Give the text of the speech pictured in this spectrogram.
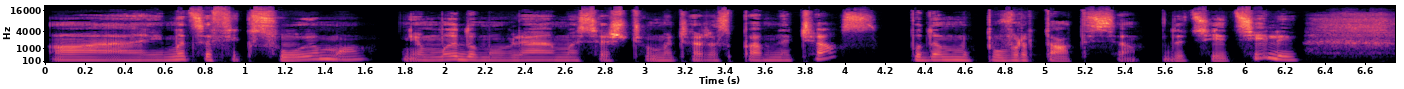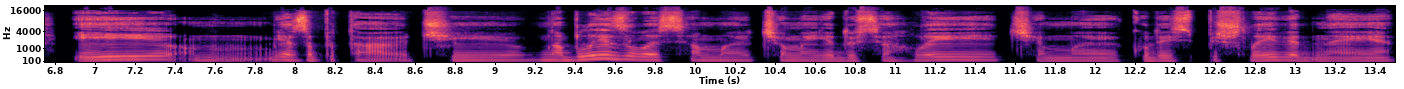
А, і ми це фіксуємо, і ми домовляємося, що ми через певний час будемо повертатися до цієї цілі. І я запитаю, чи наблизилися ми, чи ми її досягли, чи ми кудись пішли від неї.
